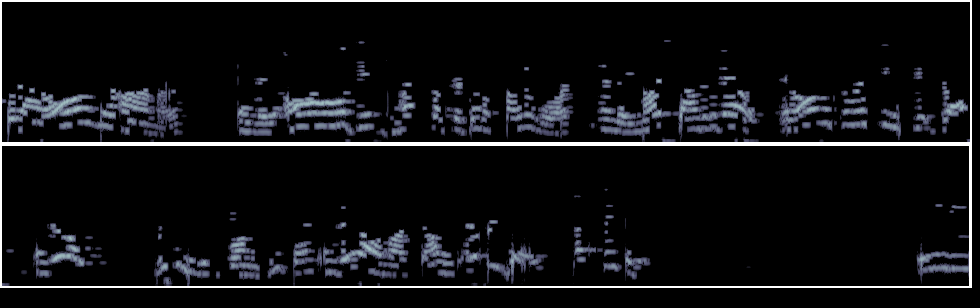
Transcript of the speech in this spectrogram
put on all their armor, and they all get dressed like they're going to fight a war, and they march down to the valley. And all the Philistines get dressed, and they're like, we can do this long as you can, and they all march down, and every day, now think of it, 80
